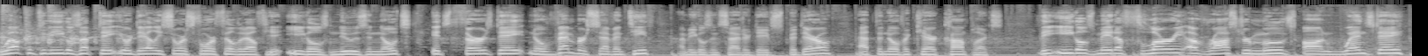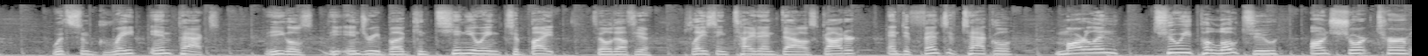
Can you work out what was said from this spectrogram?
Welcome to the Eagles Update, your daily source for Philadelphia Eagles news and notes. It's Thursday, November 17th. I'm Eagles insider Dave Spadaro at the NovaCare Complex. The Eagles made a flurry of roster moves on Wednesday with some great impact. The Eagles, the injury bug continuing to bite. Philadelphia placing tight end Dallas Goedert and defensive tackle Marlon Tuipulotu on short term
